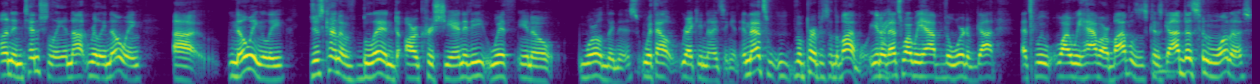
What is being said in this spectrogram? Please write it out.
unintentionally and not really knowing, uh, knowingly, just kind of blend our Christianity with you know worldliness without recognizing it. And that's the purpose of the Bible. You know, right. that's why we have the Word of God. That's why we have our Bibles, is because mm-hmm. God doesn't want us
